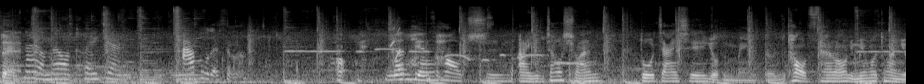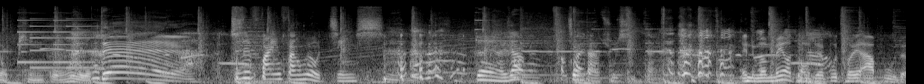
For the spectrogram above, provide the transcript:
对。那有没有推荐阿布的什么？哦，都很好吃。阿姨比较喜欢。多加一些有的没的套餐，然后里面会突然有苹果或萝卜，对，就是翻一翻会有惊喜，对，好像 正打出奇蛋。哎，你们没有同学不推阿布的？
